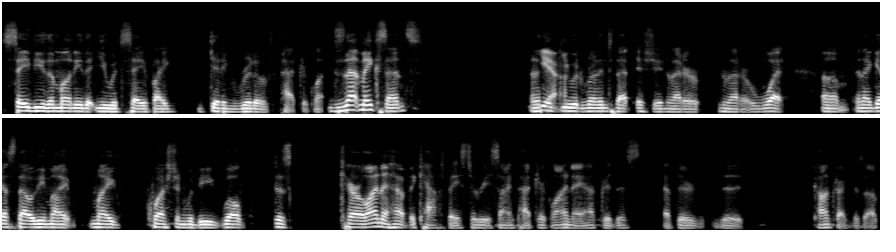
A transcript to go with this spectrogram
save you the money that you would save by getting rid of Patrik Laine. Does that make sense? And I Yeah. think you would run into that issue no matter no matter what. Um, and I guess that would be my my question would be, well, does Carolina have the cap space to re-sign Patrik Laine after this after the contract is up,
